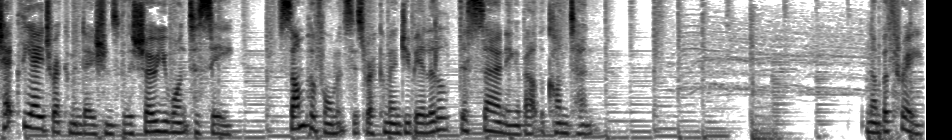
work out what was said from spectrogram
check the age recommendations for the show you want to see. Some performances recommend you be a little discerning about the content. Number three,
